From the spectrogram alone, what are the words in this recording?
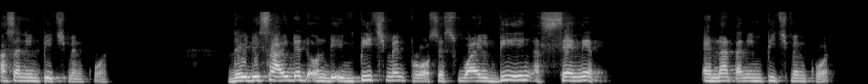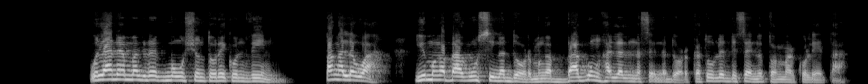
as an impeachment court. They decided on the impeachment process while being a Senate and not an impeachment court. Wala na mag-motion to reconvene. Pangalawa, yung mga bagong senador, mga bagong halal na senador, katulad ni Senator Marcoleta,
